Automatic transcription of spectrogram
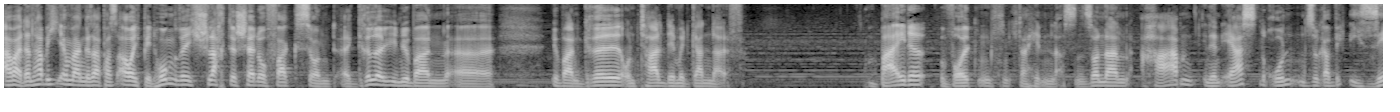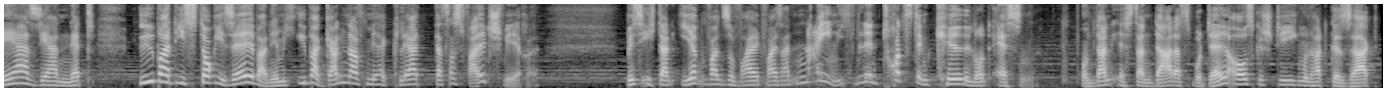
Aber dann habe ich irgendwann gesagt, pass auf, ich bin hungrig, schlachte Shadowfax und äh, grille ihn über einen äh, Grill und teile den mit Gandalf. Beide wollten mich nicht dahin lassen, sondern haben in den ersten Runden sogar wirklich sehr, sehr nett über die Story selber, nämlich über Gandalf mir erklärt, dass das falsch wäre. Bis ich dann irgendwann so weit war, nein, ich will ihn trotzdem killen und essen. Und dann ist dann da das Modell ausgestiegen und hat gesagt,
